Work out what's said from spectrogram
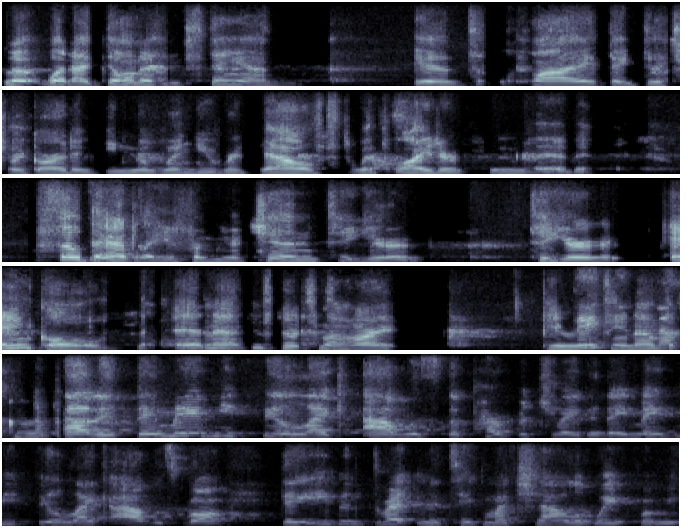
But what I don't understand is why they disregarded you when you were doused with lighter fluid so badly from your chin to your to your ankles and that just hurts my heart they did nothing about it. They made me feel like I was the perpetrator. They made me feel like I was wrong. They even threatened to take my child away from me.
